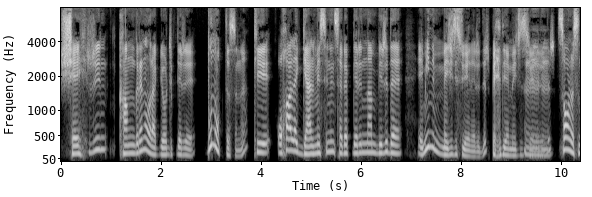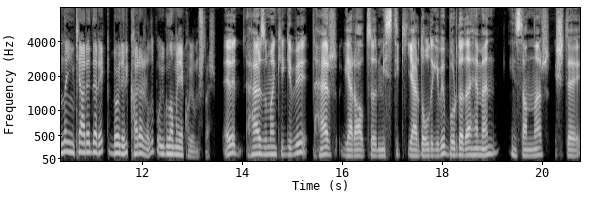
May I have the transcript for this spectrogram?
şehrin kangren olarak gördükleri bu noktasını ki o hale gelmesinin sebeplerinden biri de eminim meclis üyeleridir, belediye meclis Hı-hı. üyeleridir. Sonrasında inkar ederek böyle bir karar alıp uygulamaya koyulmuşlar. Evet her zamanki gibi her yeraltı mistik yerde olduğu gibi burada da hemen insanlar işte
